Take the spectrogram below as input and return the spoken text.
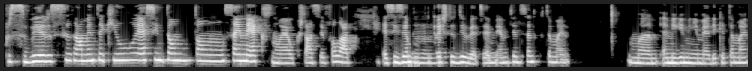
perceber se realmente aquilo é assim tão, tão sem nexo, não é? O que está a ser falado. Esse exemplo uhum. do teste de diabetes é, é muito interessante que também uma amiga minha médica também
